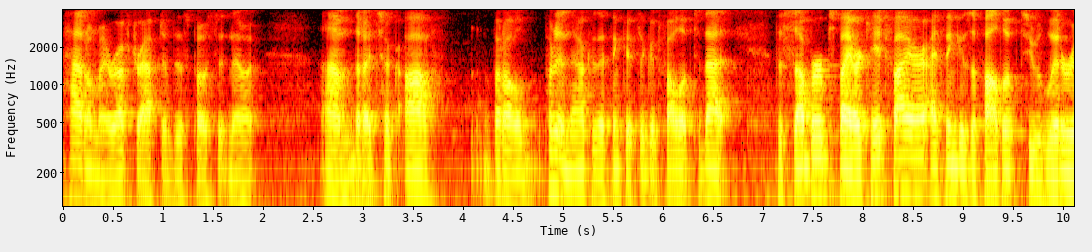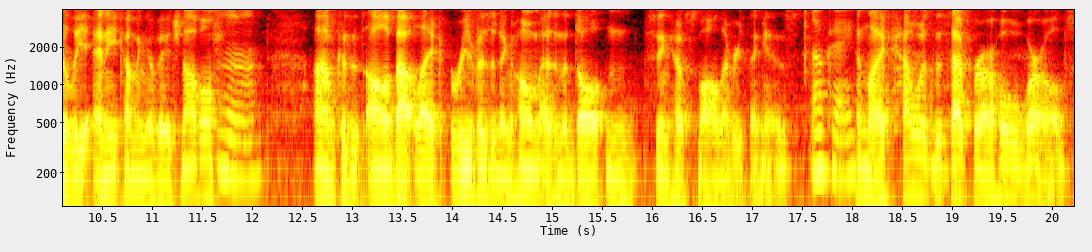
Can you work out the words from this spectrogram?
had on my rough draft of this post-it note um, that I took off, but I'll put it in now because I think it's a good follow-up to that. The Suburbs by Arcade Fire, I think, is a follow-up to literally any coming-of-age novel. Hmm. Because it's all about like revisiting home as an adult and seeing how small everything is, okay. and like how was this for our whole world,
